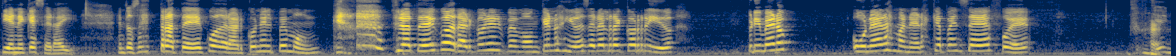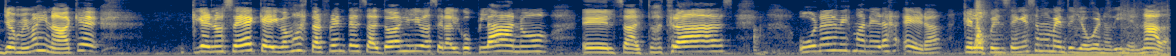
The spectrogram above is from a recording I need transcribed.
tiene que ser ahí. Entonces traté de cuadrar con el Pemón, traté de cuadrar con el Pemón que nos iba a hacer el recorrido. Primero, una de las maneras que pensé fue, yo me imaginaba que, que no sé, que íbamos a estar frente al Salto Ángel iba a ser algo plano, el salto atrás. Una de mis maneras era que lo pensé en ese momento y yo, bueno, dije, nada.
